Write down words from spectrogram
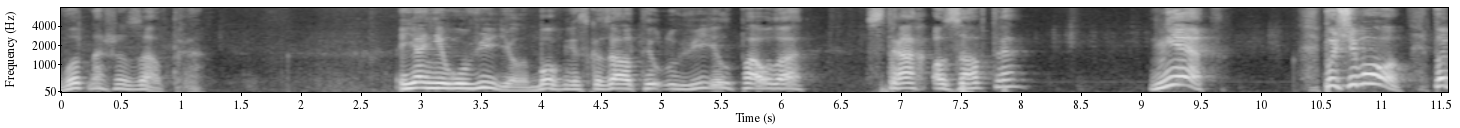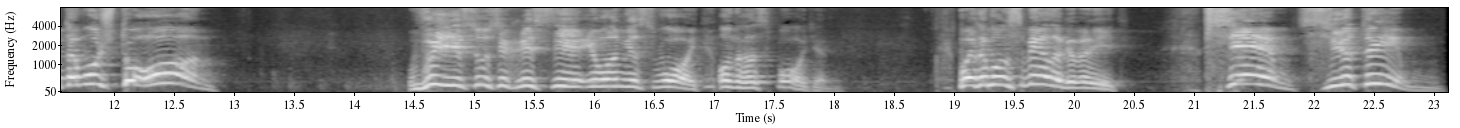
Вот наше завтра. Я не увидел, Бог мне сказал, ты увидел, Павла, страх о завтра? Нет. Почему? Потому что Он в Иисусе Христе, и Он не свой, Он Господен. Поэтому Он смело говорит, всем святым,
